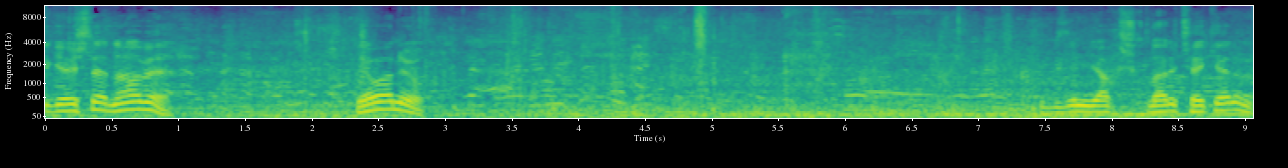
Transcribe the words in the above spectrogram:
gençler, ne haber? Ne var ne yok? Bizim yakışıkları çekelim.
